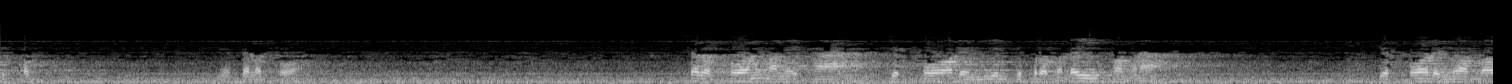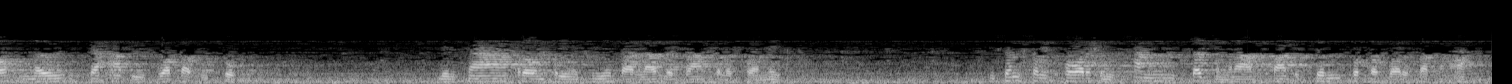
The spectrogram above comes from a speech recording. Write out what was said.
ពិធម មានសិលធម៌សិលធម៌បានន័យថាចិត្តធម៌ដែលមានជាប្រកបដីធម្មតាចិត្តធម៌ដែលនាំមកនៅការអភិវឌ្ឍដល់សង្គមមានការព្រមព្រៀងគ្នាកើតឡើងដោយសារសិលធម៌នេះអញ្ចឹងសិលធម៌សំខាន់ទៅសម្រាប់សាធុជនពុទ្ធបរិស័ទទាំងអស់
